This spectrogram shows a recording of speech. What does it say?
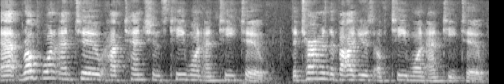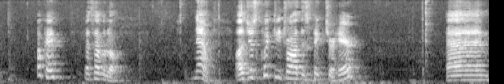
Uh, rope 1 and 2 have tensions T1 and T2. Determine the values of T1 and T2. Okay, let's have a look. Now, I'll just quickly draw this picture here. Um,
